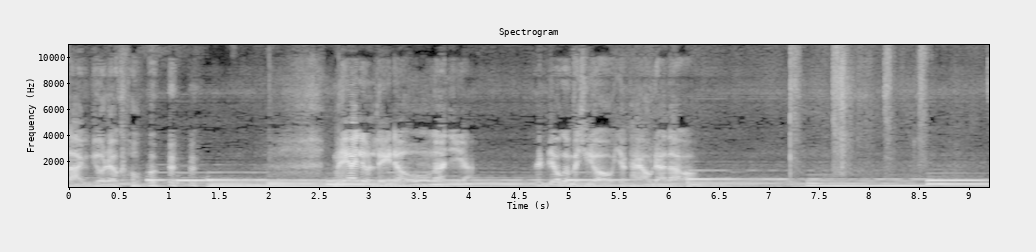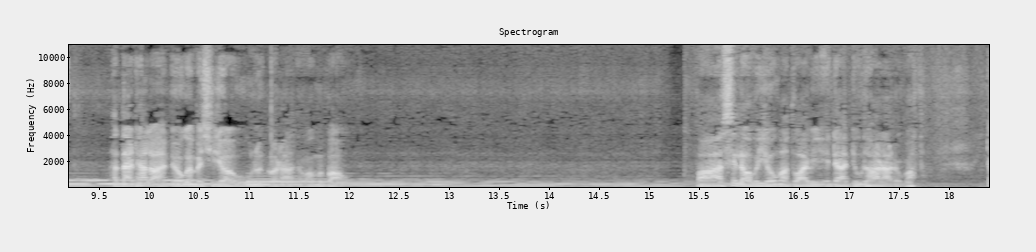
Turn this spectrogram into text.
လာပြီးပြောတဲ့ကောင်မင်းအဲ့လိုလိန်တော့ငါကြီးကမင်းပြောခွင့်မရှိတော့ဘူးရခိုင်အောက်တန်းသားကောင်အတန်ထလာရင်ပြောခွင့်မရှိတော့ဘူးလို့ပြောတာတော့မပေါက်ဘာစစ်လို့ပြီးရုံးမှာသွားပြီးအင်တာဗျူးထားတာတော့ပါတ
